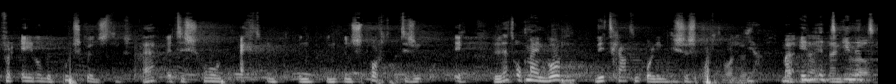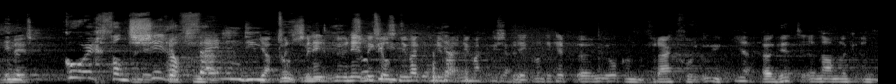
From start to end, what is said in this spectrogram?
veredelde poetskunst. Hè. Het is gewoon echt een, een, een, een sport. Het is een, ik, let op mijn woorden, dit gaat een Olympische sport worden. Ja, maar in het, in het, in het koor van Meneer serafijnen die u ja, toezingt, meneer, meneer Mikkels, nu mag, ik- nu, mag- nu mag ik u spreken, want ik heb eh, nu ook een vraag voor u. Ja. Eh, u hebt eh, namelijk een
